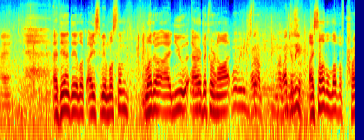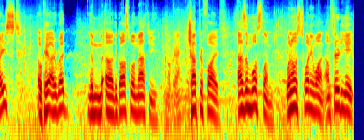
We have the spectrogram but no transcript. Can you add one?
Hey. At the end of the day, look, I used to be a Muslim. Whether I knew Arabic or not, Wait, wait, made you stop? Why'd you leave? I saw the love of Christ. Okay, I read the uh, the Gospel of Matthew, Okay. chapter five. As a Muslim, when I was 21, I'm 38.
